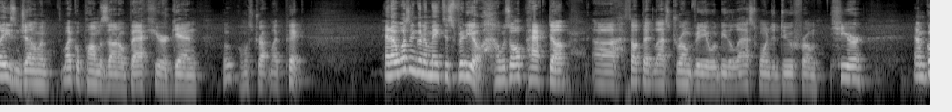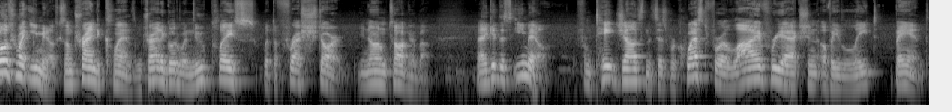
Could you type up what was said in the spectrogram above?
Ladies and gentlemen, Michael Palmisano back here again. Oh, almost dropped my pick. And I wasn't going to make this video. I was all packed up. Uh, thought that last drum video would be the last one to do from here. And I'm going through my emails because I'm trying to cleanse. I'm trying to go to a new place with a fresh start. You know what I'm talking about. And I get this email from Tate Johnson that says, request for a live reaction of a late band.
